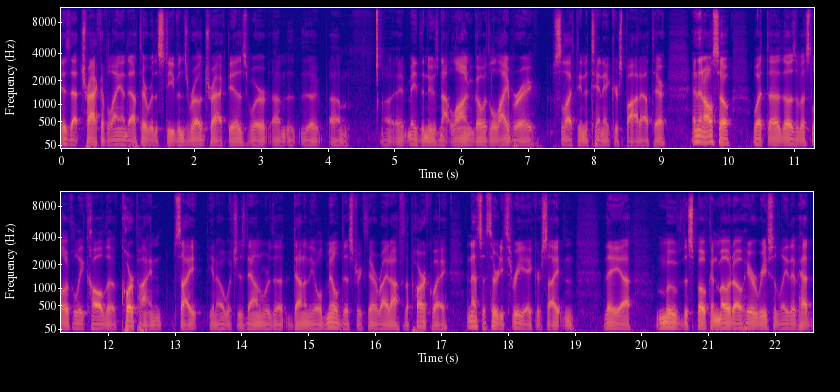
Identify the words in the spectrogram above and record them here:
is that tract of land out there where the Stevens Road tract is, where um, the, the um, uh, it made the news not long ago with the library selecting a 10 acre spot out there. And then also what uh, those of us locally call the Korpine site, you know, which is down where the down in the old mill district there, right off the parkway, and that's a 33 acre site. And they uh, moved the Spoken Moto here recently. They've had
